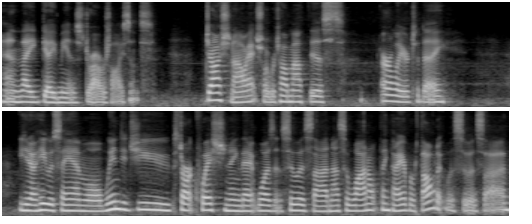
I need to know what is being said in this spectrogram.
And they gave me his driver's license. Josh and I actually were talking about this earlier today. You know, he was saying, well, when did you start questioning that it wasn't suicide? And I said, well, I don't think I ever thought it was suicide.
